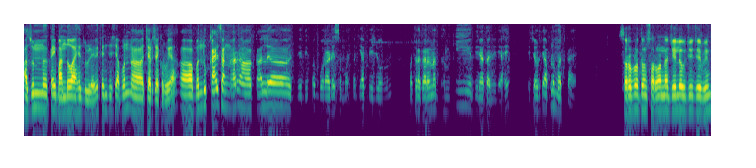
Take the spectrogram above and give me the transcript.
अजून काही बांधव आहे जुळलेले त्यांच्याशी आपण चर्चा करूया. बंधू काय सांगणार? काल जे दीपक बोराडे समर्थक या पेजवरून पत्रकारांना धमकी देण्यात आलेली आहे. त्याच्यावरती आपलं मत काय? सर्वप्रथम सर्वांना जय लवजी जय भीम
